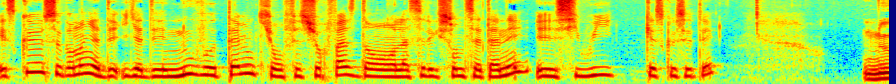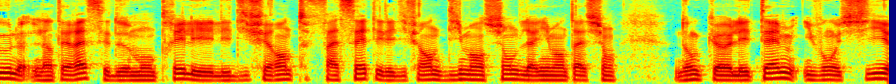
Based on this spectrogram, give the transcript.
Est-ce que cependant il y, a des, nouveaux thèmes qui ont fait surface dans la sélection de cette année? Et si oui, qu'est-ce que c'était? Nous, l'intérêt, c'est de montrer les, différentes facettes et les différentes dimensions de l'alimentation. Donc, euh, les thèmes, ils vont aussi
